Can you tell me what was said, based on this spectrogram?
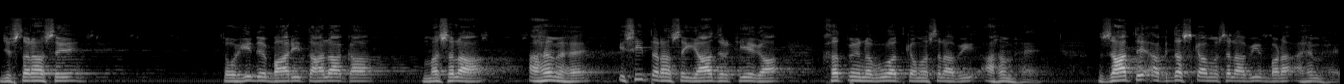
جس طرح سے توحید باری تعالیٰ کا مسئلہ اہم ہے، اسی طرح سے یاد رکھیے گا، ختم نبوت کا مسئلہ بھی اہم ہے۔ ذات اقدس کا مسئلہ بھی بڑا اہم ہے۔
